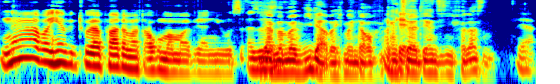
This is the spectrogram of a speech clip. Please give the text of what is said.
Na, aber hier Victoria Pater macht auch immer mal wieder News. Also, Ja, aber mal wieder, aber ich meine, darauf kannst Okay. du ja deren sich nicht verlassen. Ja.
